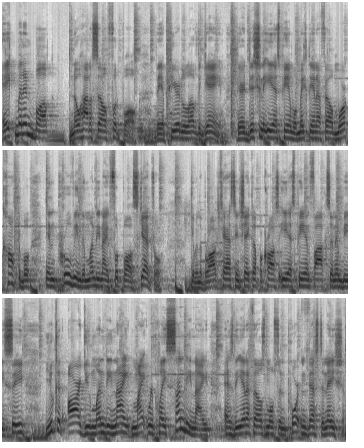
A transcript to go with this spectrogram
Aikman and Buck know how to sell football. They appear to love the game. Their addition to ESPN will make the NFL more comfortable improving the Monday Night Football schedule. Given the broadcasting shakeup across ESPN, Fox, and NBC, you could argue Monday night might replace Sunday night as the NFL's most important destination.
